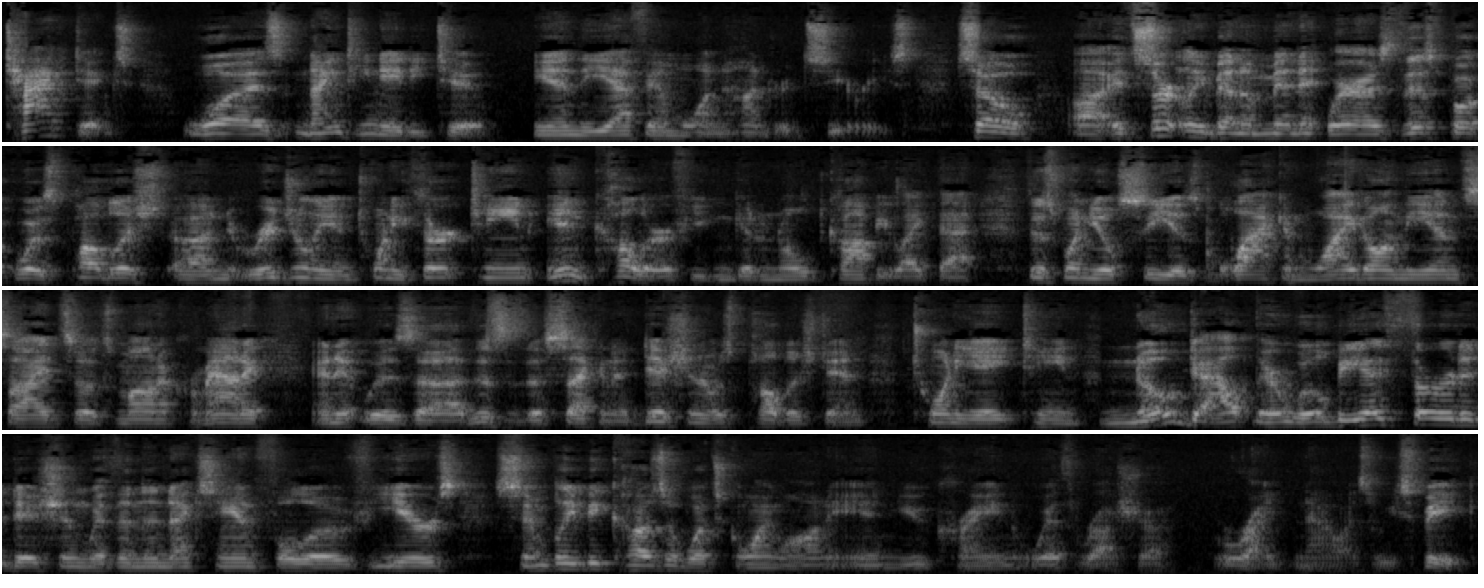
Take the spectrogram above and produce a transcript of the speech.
tactics was 1982 in the FM 100 series. So uh, it's certainly been a minute, whereas this book was published uh, originally in 2013 in color, if you can get an old copy like that. This one you'll see is black and white on the inside, so it's monochromatic, and it was, uh, this is the second edition. It was published in 2018. No doubt there will be a third edition within the next handful of years, simply because of what's going on in Ukraine with Russia right now as we speak.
